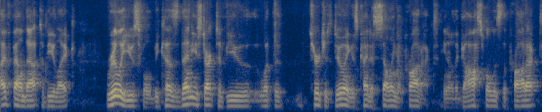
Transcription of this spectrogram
I found that to be like really useful because then you start to view what the church is doing is kind of selling a product. You know, the gospel is the product,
